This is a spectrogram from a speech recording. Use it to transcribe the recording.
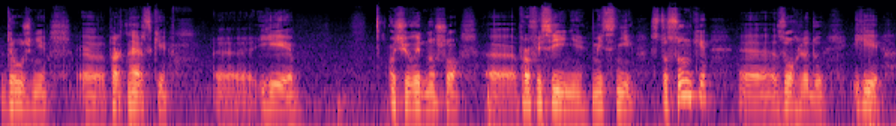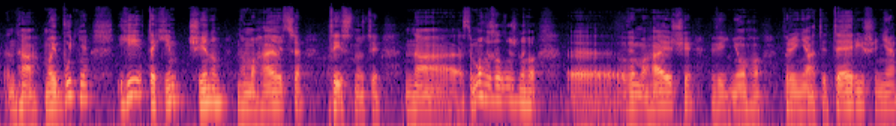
дружні, е, партнерські е, і очевидно, що е, професійні міцні стосунки е, з огляду і на майбутнє, і таким чином намагаються тиснути на самого залужного, е, вимагаючи від нього прийняти те рішення,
